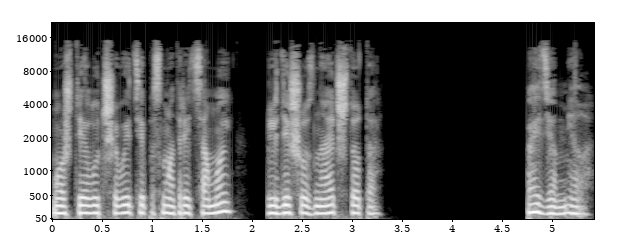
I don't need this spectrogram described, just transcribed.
Может, ей лучше выйти и посмотреть самой? Глядишь, узнает что-то. Пойдем, мила.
